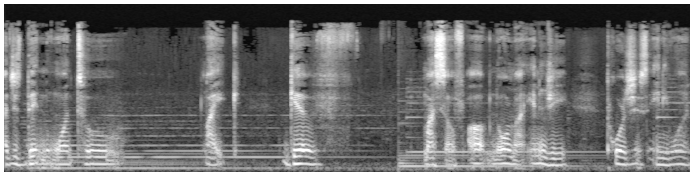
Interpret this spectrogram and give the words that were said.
I just didn't want to like give myself up nor my energy towards just anyone.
